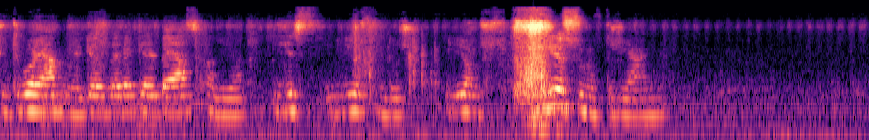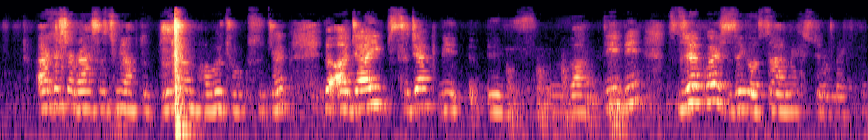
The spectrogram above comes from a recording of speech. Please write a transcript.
çünkü boyanmıyor. Göz bebekleri beyaz kalıyor. Bilir, biliyorsundur. Biliyor musun? Biliyorsunuzdur yani. Arkadaşlar ben saçımı yaptık. Biliyorum hava çok sıcak ve acayip sıcak bir e, vakti bir sıcak var size göstermek istiyorum. Bekleyin.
